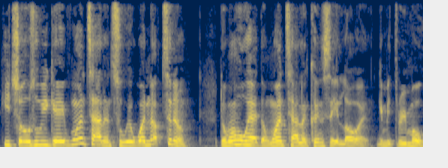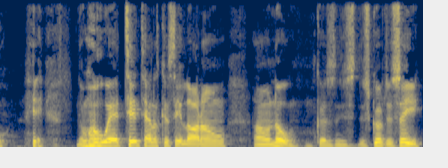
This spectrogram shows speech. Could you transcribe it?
He chose who he gave one talent to. It wasn't up to them. The one who had the one talent couldn't say, Lord, give me three more. the one who had 10 talents could say, Lord, I don't, I don't know. Because the scriptures say,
